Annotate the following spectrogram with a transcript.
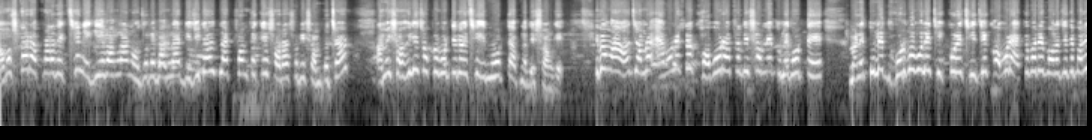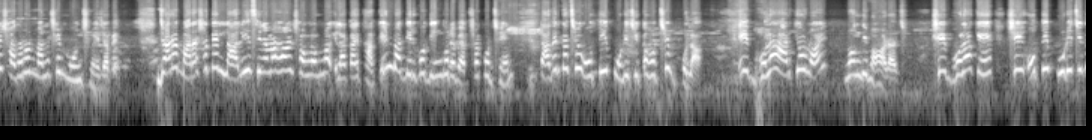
নমস্কার, আপনারা দেখছেন এগিয়ে বাংলা, নজরে বাংলা ডিজিটাল প্ল্যাটফর্ম থেকে সরাসরি সম্প্রচার। আমি সহিলী চক্রবর্তী রয়েছে এই মুহূর্তে আপনাদের সঙ্গে। এবং আজ আমরা এমন একটা খবর আপনাদের সামনে তুলে ধরতে মানে তুলে ধরবো বলে ঠিক করেছি, যে খবর একেবারে বলা যেতে পারে সাধারণ মানুষের মন ছুঁয়ে যাবে। যারা বারাসাতের লালি সিনেমা হল সংলগ্ন এলাকায় থাকেন বা দীর্ঘদিন ধরে ব্যবসা করছেন, তাদের কাছে অতি পরিচিত হচ্ছে ভোলা। এই ভোলা আর কেউ নয়, নন্দী মহারাজ। সেই ভোলাকে সেই অতি পরিচিত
